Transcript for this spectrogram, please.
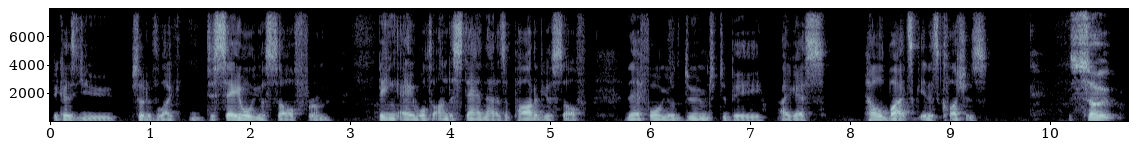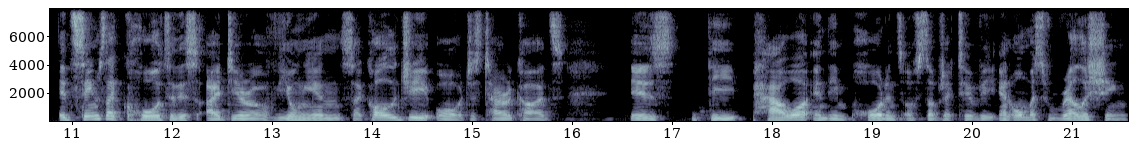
because you sort of like disable yourself from being able to understand that as a part of yourself. Therefore, you're doomed to be, I guess, held by its in its clutches. So it seems like core to this idea of Jungian psychology or just tarot cards is the power and the importance of subjectivity and almost relishing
